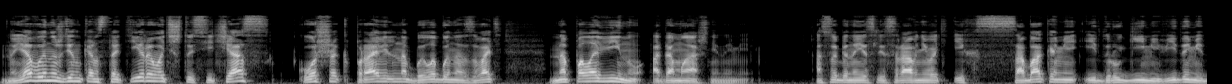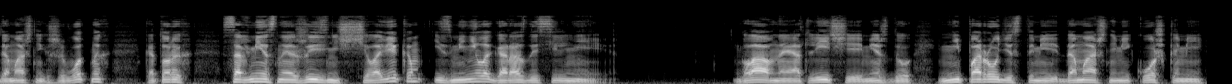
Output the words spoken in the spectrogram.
Но я вынужден констатировать, что сейчас кошек правильно было бы назвать наполовину одомашненными, особенно если сравнивать их с собаками и другими видами домашних животных, которых совместная жизнь с человеком изменила гораздо сильнее. Главное отличие между непородистыми домашними кошками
